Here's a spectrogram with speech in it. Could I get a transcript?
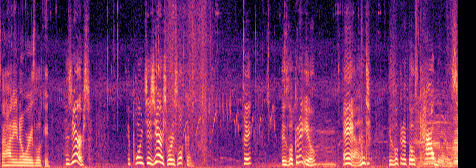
So how do you know where he's looking? His ears. He points his ears where he's looking. See? He's looking at you, and he's looking at those cowboys.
